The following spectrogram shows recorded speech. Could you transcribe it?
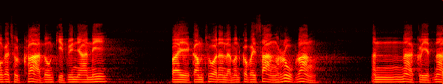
มันก็ฉุดคลาดดวงจิตวิญญาณนี้ ไปกรรมชั่วนั่นแหละ มันก็ไปสร้างรูปร่าง อันน่าเกลียดน่า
